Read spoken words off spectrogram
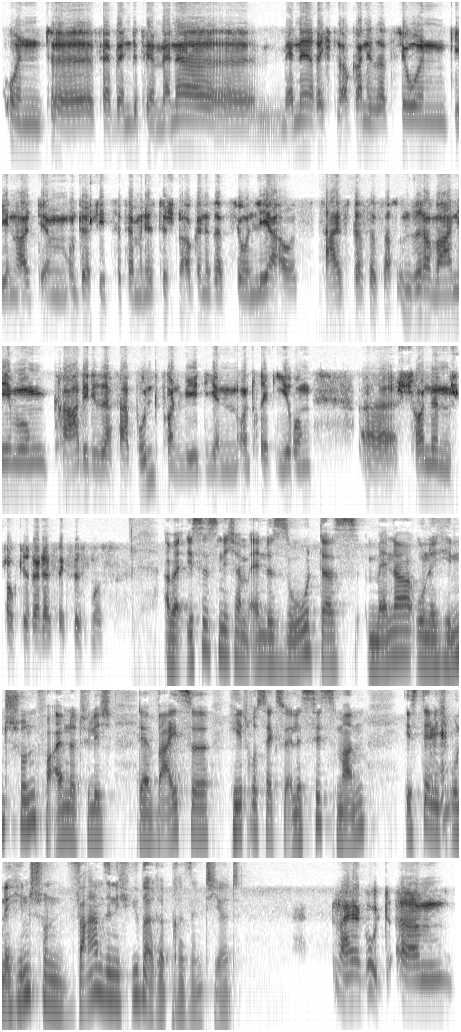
und äh, Verbände für Männer, äh, Männerrechtlerorganisationen gehen halt im Unterschied zur feministischen Organisation leer aus. Das heißt, das ist aus unserer Wahrnehmung gerade dieser Verbund von Medien und Regierung äh, schon ein struktureller Sexismus. Aber ist es nicht am Ende so, dass Männer ohnehin schon, vor allem natürlich der weiße heterosexuelle Cis-Mann, ist der mhm. nicht ohnehin schon wahnsinnig überrepräsentiert? Naja gut, ähm,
